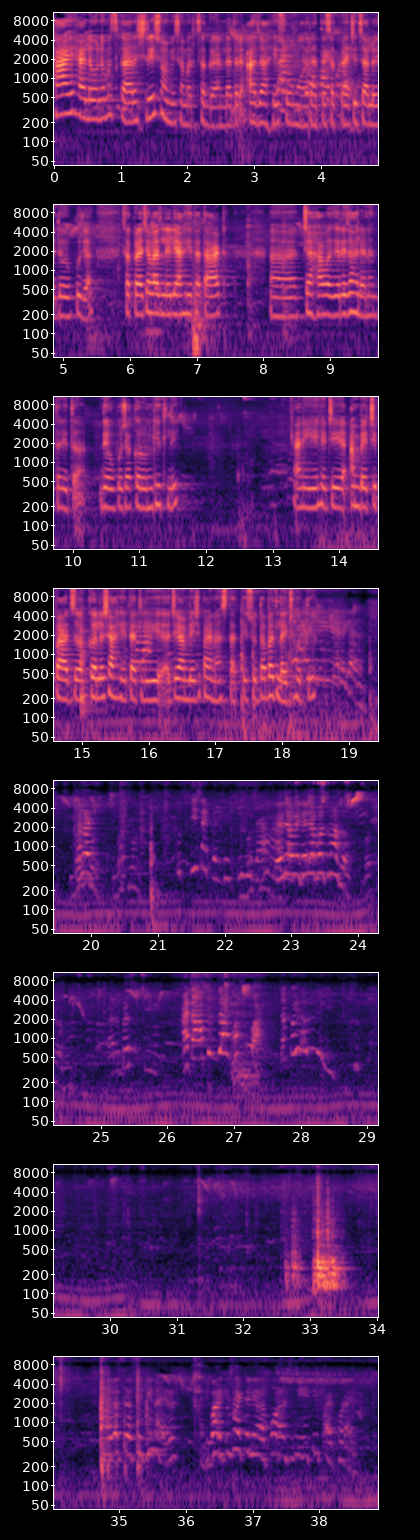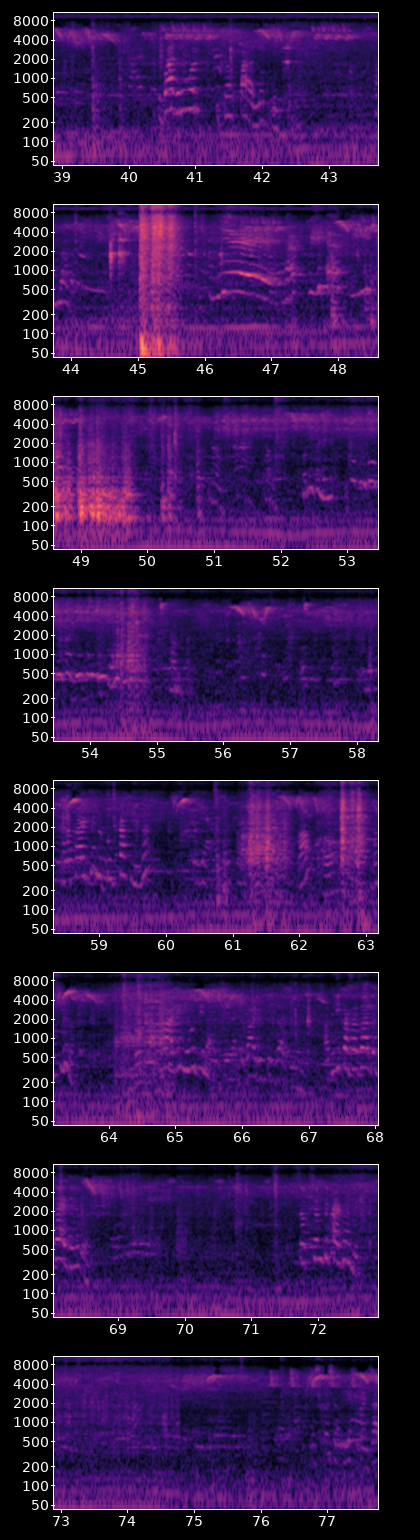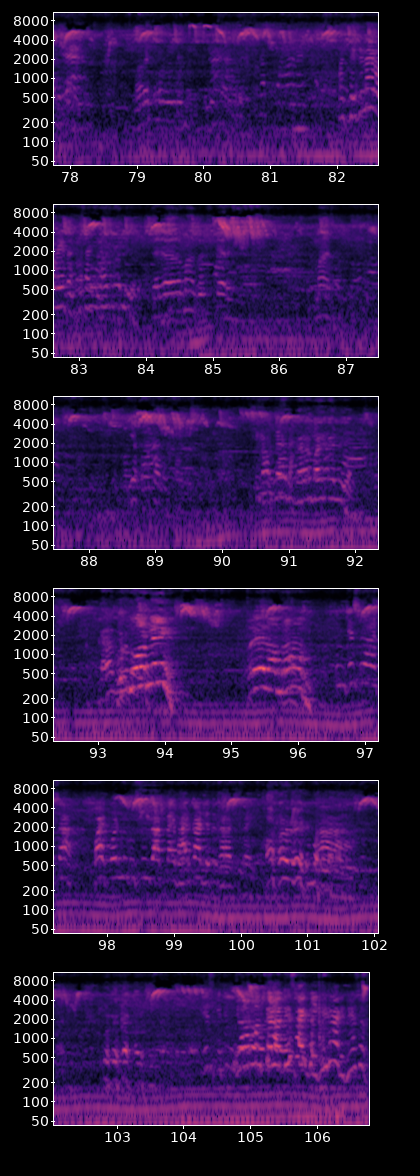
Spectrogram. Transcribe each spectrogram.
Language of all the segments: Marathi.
हाय हॅलो नमस्कार. श्री स्वामी समर्थ सगळ्यांना. तर आज आहे सोमवार. आता सकाळची चालू आहे देवपूजा सकाळच्या वाजलेले आहेत आता आठ. चहा वगैरे झाल्यानंतर इथं देवपूजा करून घेतली. आणि ह्याची आंब्याची पाच कलश आहे त्यातली जी आंब्याची पानं असतात ती सुद्धा बदलायची होती. कुठली सायकल घ्यायची हिला त्याच्या त्याच्या बस मागं अरे बस की आता असंच जा बसवा चप्पल घालून त्याला तसं की नाही रे. आणि बारकी सायकल याला पोरांची यायची पाय फोडायला बाजरीवर बाजूला घेतली. समजा आता. हॅपी हॅपी कुणीकडे नाही. त्याला काय केलं तूप टाकली का हा? बसली का? गाडी नेऊ दे ना, तिला त्या गाडीतच जाते. आता ही कसा झालं जायचं इकडं. सक्षम ते काय झाले मग ह्याची नाही का वेदांतासाठी? गुड मॉर्निंग अरे राम राम. तुमचे सहसा बायकोंनी रुसून जात नाही बाहेर काढले तर घरात शिरायचं तुमच्या त्याला ती सायकल की गाडी नेत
